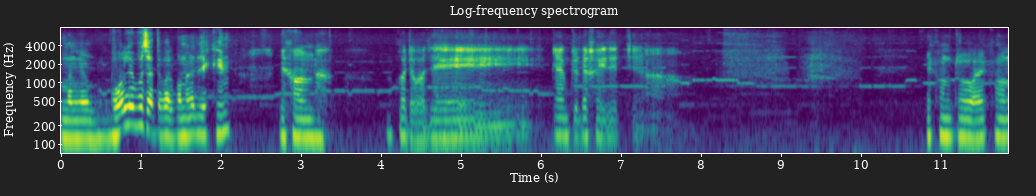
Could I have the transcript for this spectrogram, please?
মানে বলে বোঝাতে পারব না। দেখেন, এখন কয়টা বাজে? টাইমটা দেখাই যাচ্ছে না। এখন তো, এখন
